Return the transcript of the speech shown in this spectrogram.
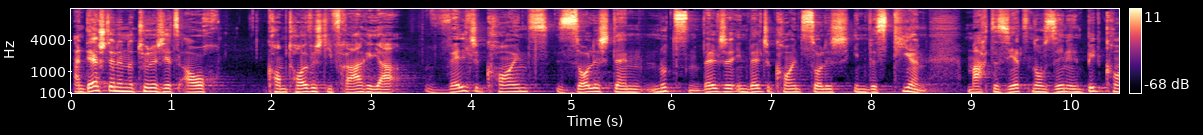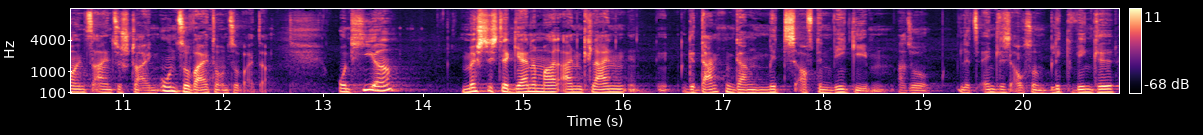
An der Stelle natürlich jetzt auch kommt häufig die Frage, ja, welche Coins soll ich denn nutzen? Welche, in welche Coins soll ich investieren? Macht es jetzt noch Sinn, in Bitcoins einzusteigen und so weiter und so weiter? Und hier möchte ich dir gerne mal einen kleinen Gedankengang mit auf den Weg geben. Also letztendlich auch so ein Blickwinkel,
